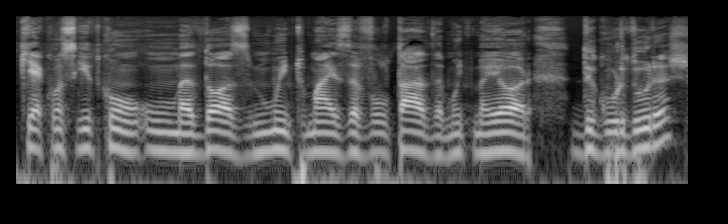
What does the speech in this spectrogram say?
que é conseguido com uma dose muito mais avultada, muito maior de gorduras.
